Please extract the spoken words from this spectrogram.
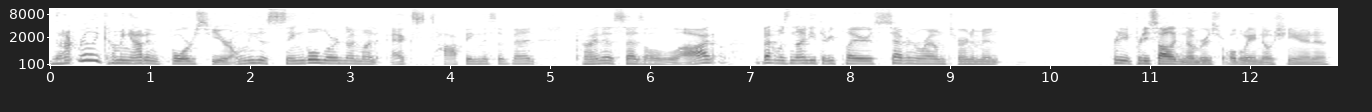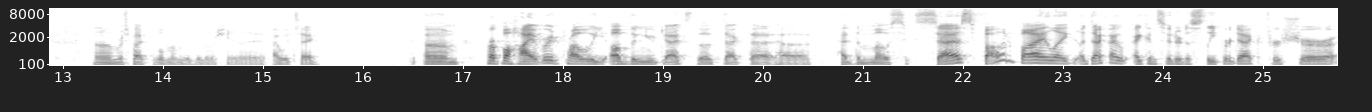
not really coming out in force here. Only a single Lord Knightmon X topping this event kind of says a lot. The event was 93 players, seven round tournament. Pretty pretty solid numbers all the way in Oceania. Um, respectable numbers in Oceania, I, I would say. Um, Purple Hybrid, probably of the new decks, the deck that uh, had the most success, followed by like a deck I, I considered a sleeper deck for sure.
